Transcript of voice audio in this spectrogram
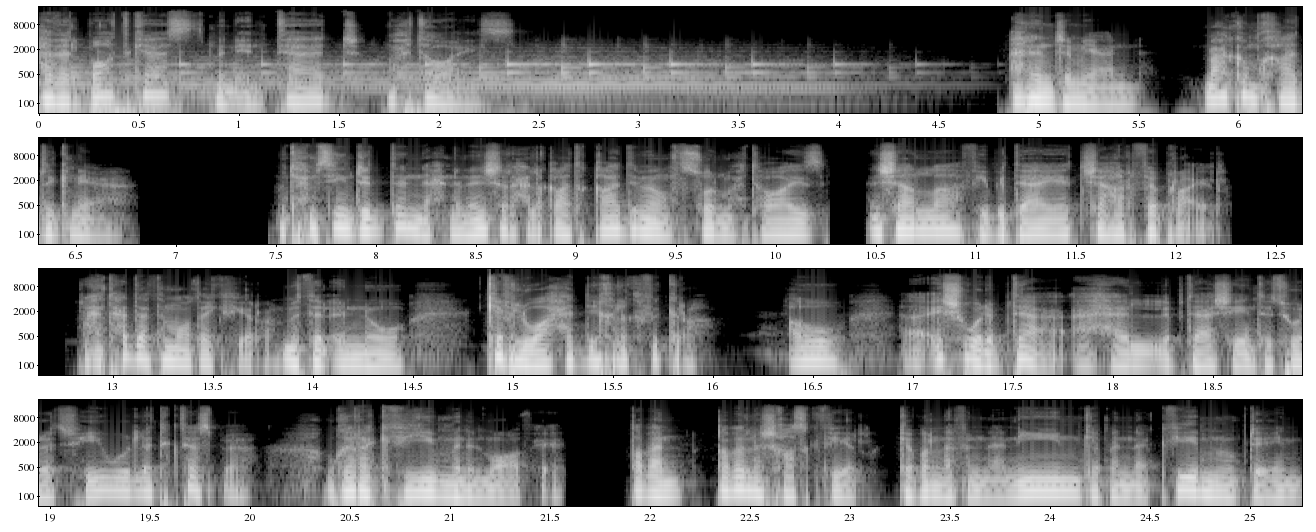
هذا البودكاست من إنتاج محتويس. أهلا جميعا. معكم خالد القنيعة. متحمسين جدا إن إحنا ننشر حلقات قادمة من فصول محتوايز إن شاء الله في بداية شهر فبراير. راح نتحدث عن مواضيع كثيرة مثل إنه كيف الواحد يخلق فكرة أو إيش هو الإبداع؟ هل الإبداع شيء أنت تولد فيه ولا تكتسبه؟ وغيرها كثير من المواضيع. طبعا قابلنا أشخاص كثير قابلنا فنانين قابلنا كثير من المبدعين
